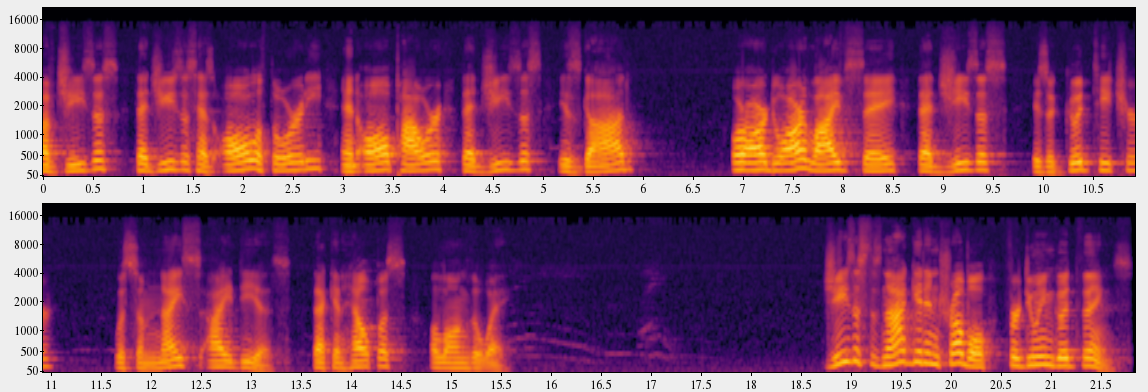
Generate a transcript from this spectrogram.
of Jesus, that Jesus has all authority and all power, that Jesus is God? Or are, do our lives say that Jesus is a good teacher with some nice ideas that can help us along the way? Jesus does not get in trouble for doing good things.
